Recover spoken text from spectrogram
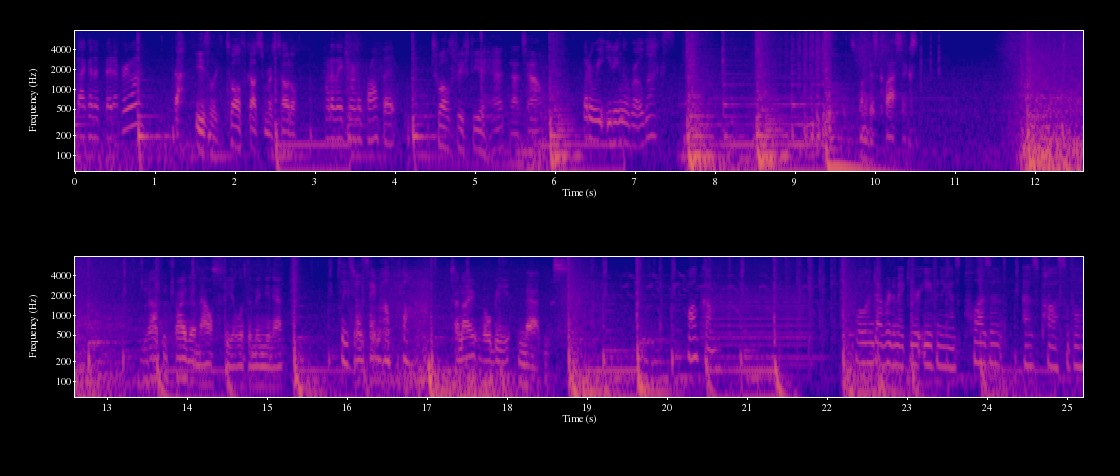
Is that gonna fit everyone? Yeah, easily. 12 customers total. How do they turn a profit? 12.50 a head, that's how. What are we eating a Rolex? It's one of his classics. You have to try the mouthfeel of the mignonette. Please don't say mouthful. Tonight will be madness. Welcome. We'll endeavor to make your evening as pleasant as possible.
